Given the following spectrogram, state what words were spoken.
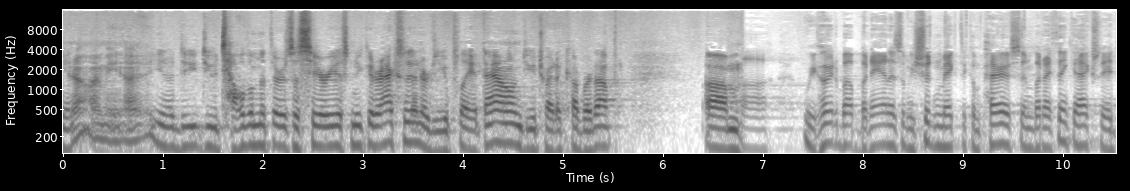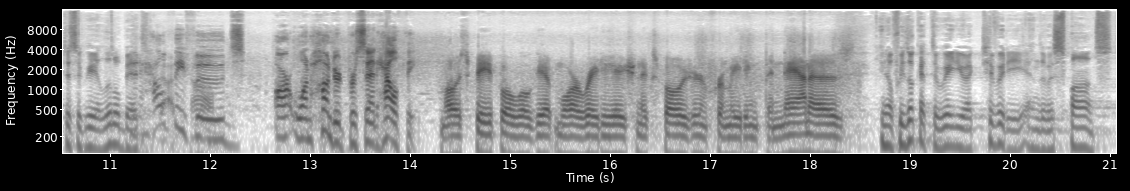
You know, I mean, uh, you know, do you, do you tell them that there's a serious nuclear accident, or do you play it down? Do you try to cover it up? Um, uh, we heard about bananas and we shouldn't make the comparison, but I think actually I disagree a little bit. healthy foods aren't 100% healthy. Most people will get more radiation exposure from eating bananas. You know, if we look at the radioactivity and the response,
